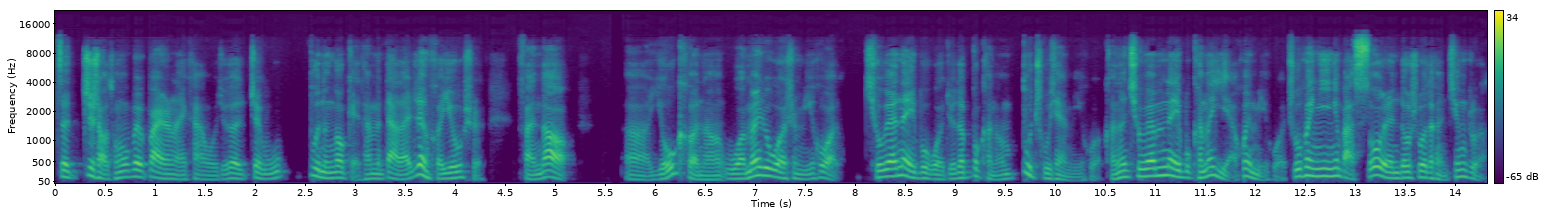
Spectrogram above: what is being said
这至少从外外人来看，我觉得这无不能够给他们带来任何优势，反倒呃有可能我们如果是迷惑。球员内部，我觉得不可能不出现迷惑，可能球员内部可能也会迷惑，除非你已经把所有人都说得很清楚了，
